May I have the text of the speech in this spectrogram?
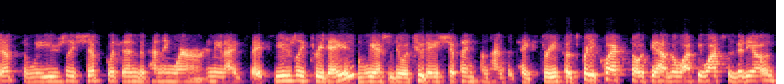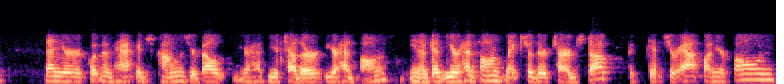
ships, and we usually ship within, depending where in the United States, usually three days. We actually do a two-day shipping. Sometimes it takes three, so it's pretty quick. So if you have the if you watch the videos, then your equipment package comes, your belt, your head- your tether, your headphones. You know, get your headphones, make sure they're charged up. Get your app on your phone.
